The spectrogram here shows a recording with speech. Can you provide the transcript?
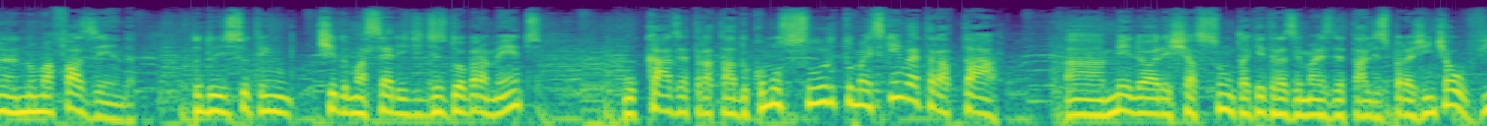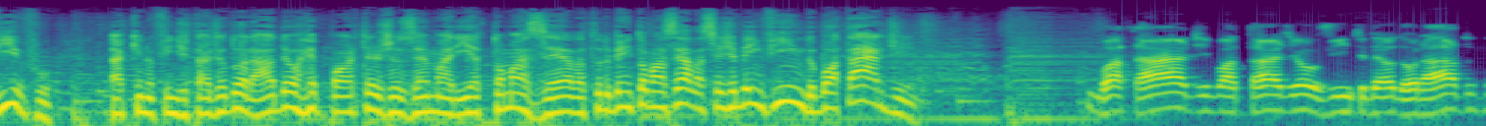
é, numa fazenda. Tudo isso tem tido uma série de desdobramentos. O caso é tratado como surto, mas quem vai tratar ah, melhor este assunto aqui, trazer mais detalhes para a gente ao vivo, aqui no Fim de Tarde Eldorado, é o repórter José Maria Tomazella. Tudo bem, Tomazella? Seja bem-vindo. Boa tarde. Boa tarde, boa tarde, ouvinte da Eldorado.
